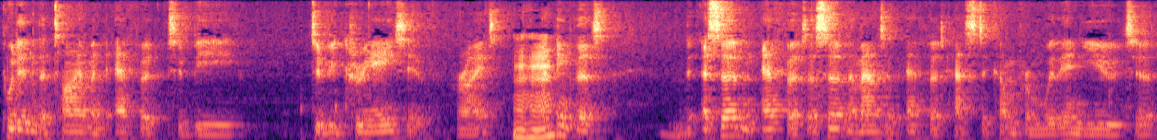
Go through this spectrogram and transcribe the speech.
put in the time and effort to be to be creative, right? I think that a certain effort, a certain amount of effort, has to come from within you to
